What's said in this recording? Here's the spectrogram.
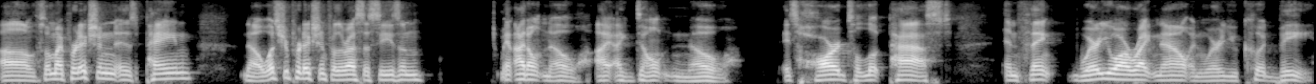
Um, so my prediction is pain. No, what's your prediction for the rest of the season? man, I don't know. I, I don't know. It's hard to look past and think where you are right now and where you could be.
